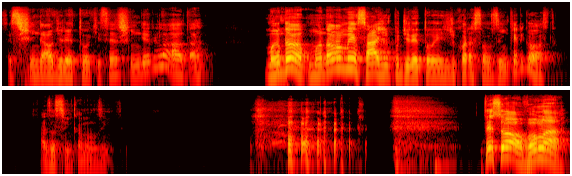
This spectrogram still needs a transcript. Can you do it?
Se você xingar o diretor aqui, você xinga ele lá, tá? Manda, manda uma mensagem pro diretor aí de coraçãozinho que ele gosta. Faz assim com a mãozinha. Pessoal, vamos lá.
